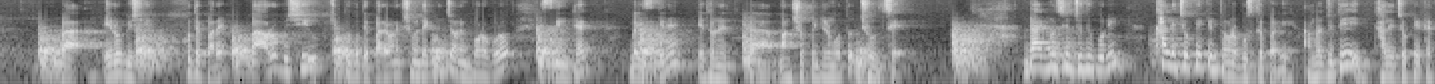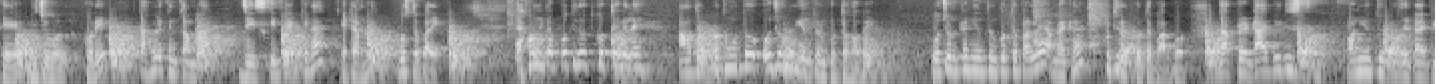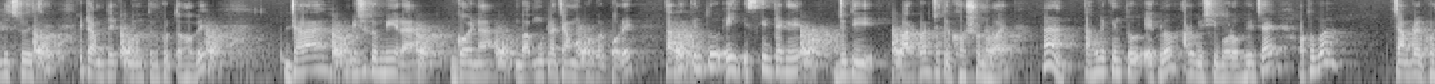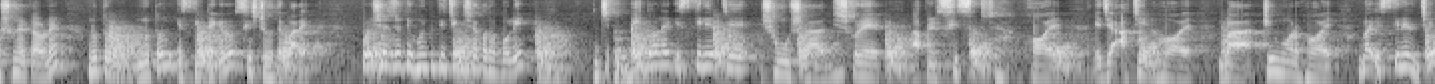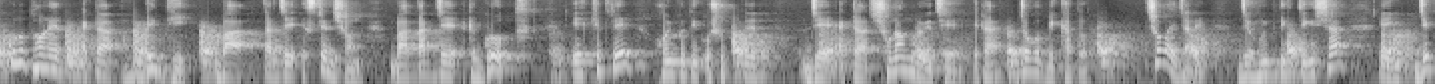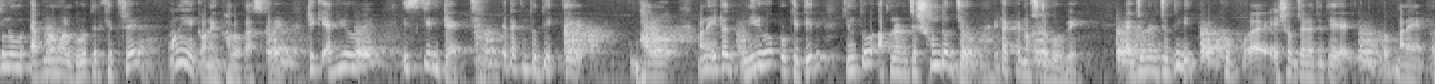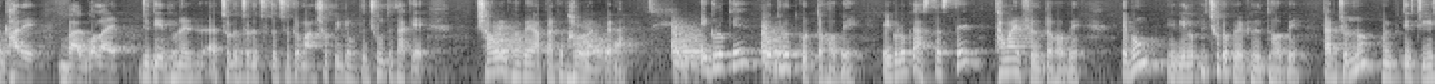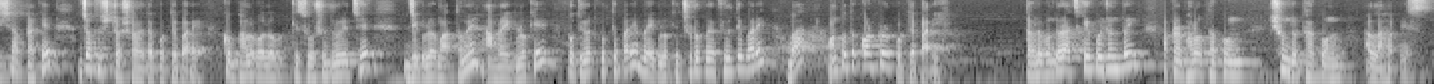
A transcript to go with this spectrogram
বা এরও বেশি হতে পারে বা আরও বেশি কিন্তু হতে পারে। অনেক সময় দেখবেন যে অনেক বড় বড় স্কিন ট্যাগ বা স্কিনে এ ধরনের মাংসপিণ্ডের মতো ঝুলছে। ডায়াগনোসিস যদি করি, খালি চোখে কিন্তু আমরা বুঝতে পারি। আমরা যদি খালি চোখে এটাকে ভিজিবল করি, তাহলে কিন্তু আমরা যে স্কিন স্কিনটা কিনা, এটা আমরা বুঝতে পারি। এখন এটা প্রতিরোধ করতে গেলে আমাদের প্রথমত ওজন নিয়ন্ত্রণ করতে হবে। ওজনটা নিয়ন্ত্রণ করতে পারলে আমরা এটা প্রতিরোধ করতে পারব। তারপরে ডায়াবেটিস, অনিয়ন্ত্রিত যে ডায়াবেটিস রয়েছে, এটা আমাদেরকে নিয়ন্ত্রণ করতে হবে। যারা, বিশেষ করে মেয়েরা, গয়না বা মোটা জামা কাপড় পরে, তাদের কিন্তু এই স্কিনটাকে যদি বারবার যদি ঘর্ষণ হয় হ্যাঁ তাহলে কিন্তু এগুলো আরও বেশি বড় হয়ে যায়, অথবা চামড়ার ঘর্ষণের কারণে নতুন নতুন স্কিন ট্যাগেরও সৃষ্টি হতে পারে। পরিশেষ যদি হোমিওপ্যাথি চিকিৎসার কথা বলি এই ধরনের স্কিনের যে সমস্যা, বিশেষ করে আপনার সিস্ট হয়, এই যে আচিল হয় বা টিউমার হয় বা স্কিনের যে কোনো ধরনের একটা বৃদ্ধি বা তার যে এক্সটেনশন বা তার যে একটা গ্রোথ এর ক্ষেত্রে হোমিওপ্যাথিক ওষুধের যে একটা সুনাম রয়েছে, এটা জগৎ বিখ্যাত। সবাই জানে যে হোমিওপ্যাথিক চিকিৎসা এই যে কোনো অ্যাবনর্মাল গ্রোথের ক্ষেত্রে অনেক অনেক ভালো কাজ করে। ঠিক একইভাবে স্কিন ট্যাগ এটা কিন্তু দেখতে ভালো। মানে এটা নিরীহ প্রকৃতির, কিন্তু আপনার যে সৌন্দর্য, এটাকে নষ্ট করবে। একজনের যদি খুব এসব জায়গায় যদি মানে ঘাড়ে বা গলায় যদি এ ধরনের ছোট ছোট ছোট ছোট মাংসপিণ্ডের মতো ঝুলতে থাকে, স্বাভাবিকভাবে আপনাকে ভালো লাগবে না। এগুলোকে প্রতিরোধ করতে হবে। এগুলোকে আস্তে আস্তে থামায় ফেলতে হবে। এবং এগুলোকে ছোট করে ফেলতে হবে। তার জন্য হোমিওপ্যাথিক চিকিৎসা আপনাকে যথেষ্ট সহায়তা করতে পারে। খুব ভালো ভালো কিছু ওষুধ রয়েছে যেগুলোর মাধ্যমে আমরা এগুলোকে প্রতিরোধ করতে পারি বা এগুলোকে ছোট করে ফেলতে পারি বা অন্তত কন্ট্রোল করতে পারি। তাহলে বন্ধুরা, আজকে এই পর্যন্তই। আপনার ভালো থাকুন, সুন্দর থাকুন। আল্লাহ হাফিজ।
